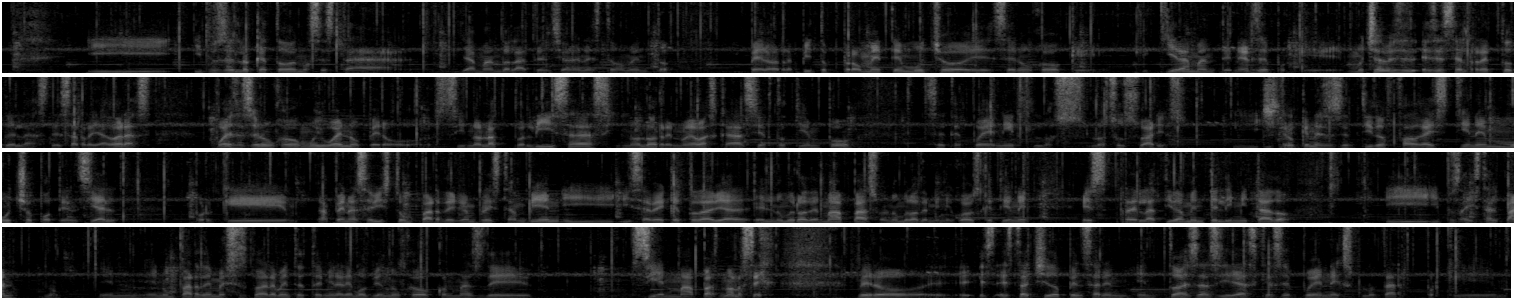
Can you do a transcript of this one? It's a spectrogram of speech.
Y, pues es lo que a todos nos está llamando la atención en este momento. Pero repito, promete mucho eh, ser un juego que, que, quiera mantenerse. Porque muchas veces ese es el reto de las desarrolladoras. Puedes hacer un juego muy bueno, pero si no lo actualizas, si no lo renuevas cada cierto tiempo, se te pueden ir los, los usuarios. Y, y creo que en ese sentido Fall Guys tiene mucho potencial porque apenas he visto un par de gameplays también y, se ve que todavía el número de mapas o el número de minijuegos que tiene es relativamente limitado. Y, pues ahí está el pan, ¿no? En, un par de meses probablemente terminaremos viendo un juego con más de 100 mapas, no lo sé. Pero eh, está chido pensar en, todas esas ideas que se pueden explotar, porque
